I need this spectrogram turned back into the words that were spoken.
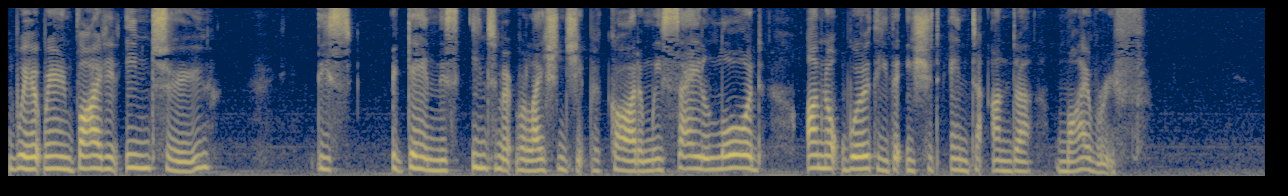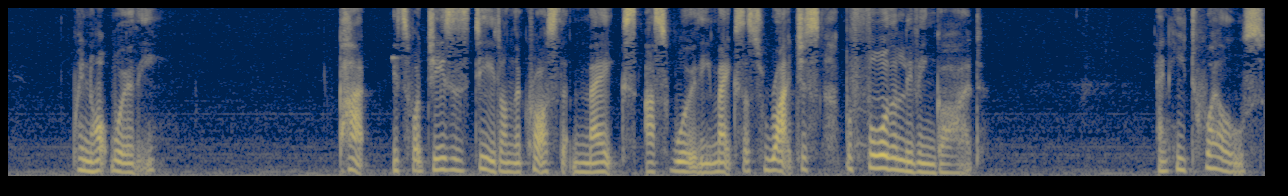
we're, we're invited into this, again, this intimate relationship with God, and we say, Lord, I'm not worthy that you should enter under my roof. We're not worthy. But it's what Jesus did on the cross that makes us worthy, makes us righteous before the living God. And He dwells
